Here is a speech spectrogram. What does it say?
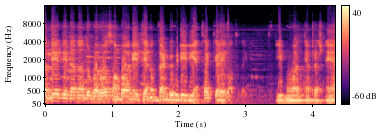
ಒಂದೇ ದಿನದಂದು ಬರುವ ಸಂಭವನೀಯತೆಯನ್ನು ಕಂಡುಹಿಡಿಯಿರಿ ಅಂತ ಕೇಳಿರುವಂತದ್ದಾಗಿದೆ ಈ ಮೂವತ್ತನೇ ಪ್ರಶ್ನೆಯ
